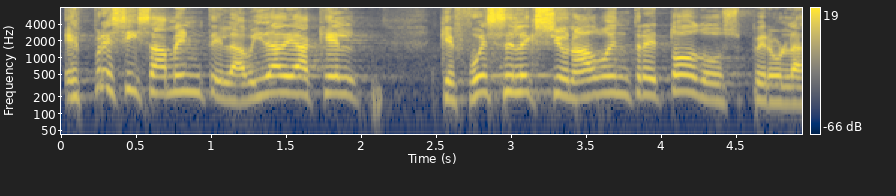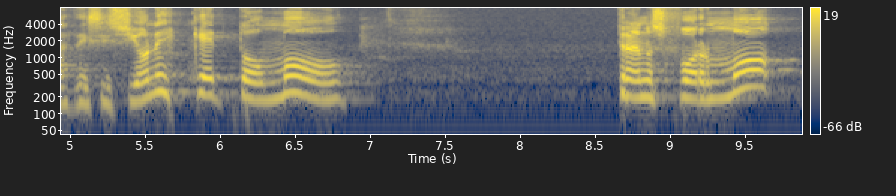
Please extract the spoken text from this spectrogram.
es precisamente la vida de aquel que fue seleccionado entre todos, pero las decisiones que tomó transformó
